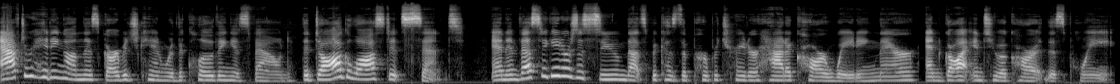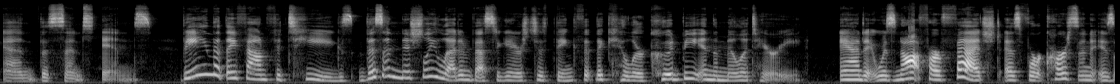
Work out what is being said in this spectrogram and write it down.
After hitting on this garbage can where the clothing is found, the dog lost its scent. And investigators assume that's because the perpetrator had a car waiting there and got into a car at this point and the scent ends. Being that they found fatigues, this initially led investigators to think that the killer could be in the military. And it was not far fetched, as Fort Carson is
